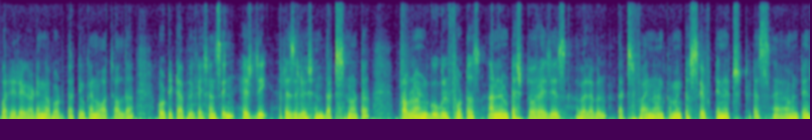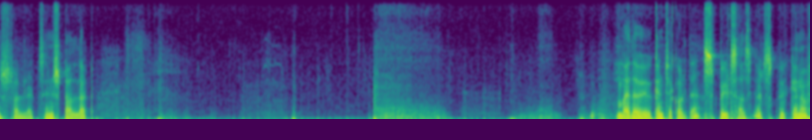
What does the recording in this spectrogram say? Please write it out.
worry regarding about that. You can watch all the OTT applications in HD resolution. That's not a problem and Google Photos unlimited storage is available. That's fine. And coming to safety net status I haven't installed. Let's install that. By the way you can check out the speeds also. It's quick enough.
